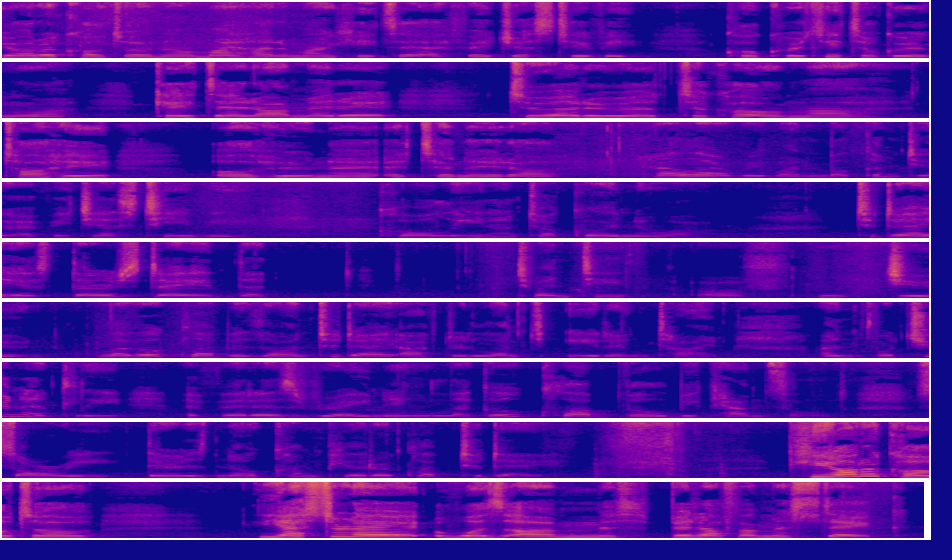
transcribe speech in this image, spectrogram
Kia ora koutou, no mai haere mai ki te FHS TV. Ko Kriti toku ingoa. Kei te rāmere tuarua te ka o mā tahi o hune e tēnei rā. Hello everyone, welcome to FHS TV. Ko Lina toku ingoa. Today is Thursday the 20th of June. Lego Club is on today after lunch eating time. Unfortunately, if it is raining, Lego Club will be cancelled. Sorry, there is no computer club today. Kia ora koutou. Yesterday was a mis- bit of a mistake.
